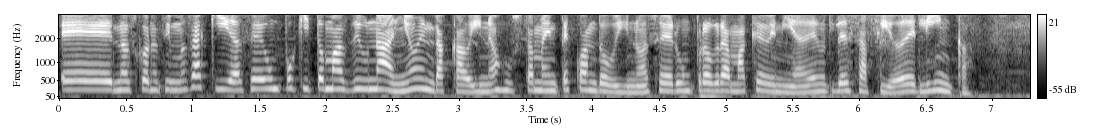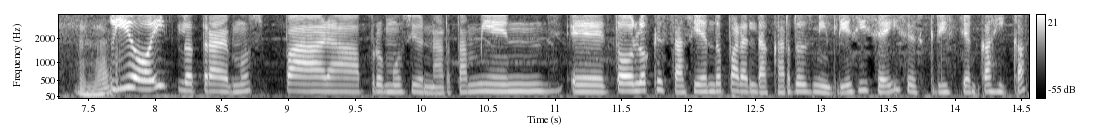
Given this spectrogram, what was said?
Eh, nos conocimos aquí hace un poquito más de un año en la cabina, justamente cuando vino a hacer un programa que venía del desafío del Inca. Y hoy lo traemos para promocionar también eh, todo lo que está haciendo para el Dakar 2016. Es Cristian Cajica.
